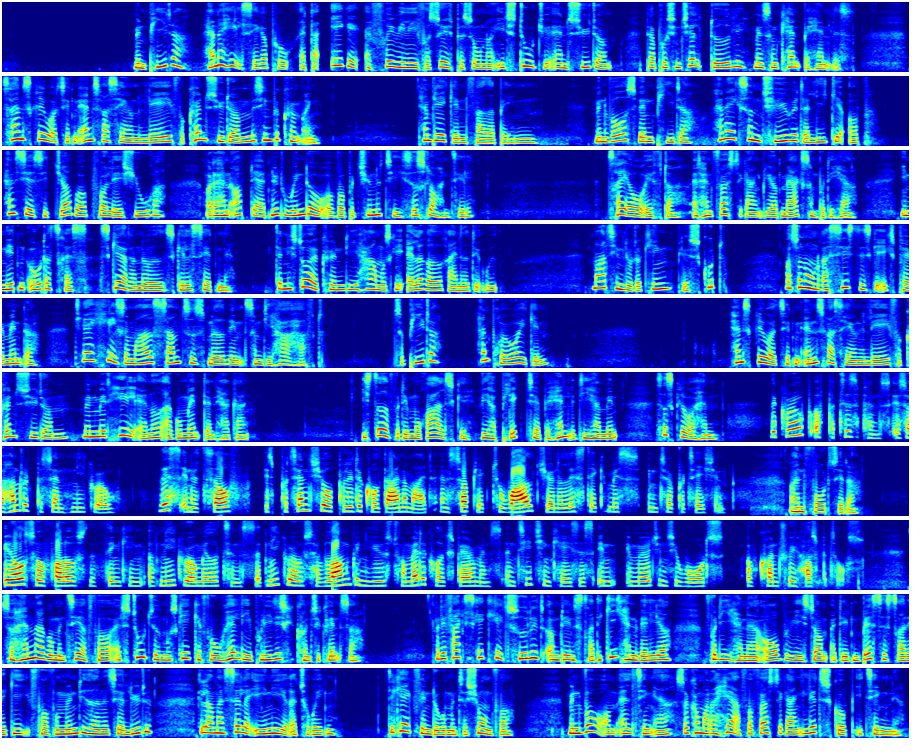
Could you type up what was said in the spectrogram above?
Men Peter, han er helt sikker på, at der ikke er frivillige forsøgspersoner i et studie af en sygdom, der er potentielt dødelig, men som kan behandles så han skriver til den ansvarshavende læge for kønssygdomme med sin bekymring. Han bliver igen fader af banen. Men vores ven Peter, han er ikke sådan en type, der lige giver op. Han siger sit job op for at læse jura, og da han opdager et nyt window of opportunity, så slår han til. Tre år efter, at han første gang bliver opmærksom på det her, i 1968, sker der noget skældsættende. Den historiekyndige har måske allerede regnet det ud. Martin Luther King bliver skudt, og så nogle racistiske eksperimenter de har ikke helt så meget samtidsmedvind, som de har haft. Så Peter, han prøver igen. Han skriver til den ansvarshavende læge for kønssygdomme, men med et helt andet argument den her gang. I stedet for det moralske, vi har pligt til at behandle de her mænd, så skriver han, The group of participants is 100% Negro. This in itself is potential political dynamite and subject to wild journalistic misinterpretation. Og han fortsætter, It also follows the thinking of Negro militants that Negroes have long been used for medical experiments and teaching cases in emergency wards of country hospitals. Så han argumenterer for, at studiet måske kan få uheldige politiske konsekvenser. Og det er faktisk ikke helt tydeligt, om det er en strategi, han vælger, fordi han er overbevist om, at det er den bedste strategi for at få myndighederne til at lytte, eller om han selv er enig i retorikken. Det kan jeg ikke finde dokumentation for. Men hvor om alting er, så kommer der her for første gang lidt skub i tingene.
